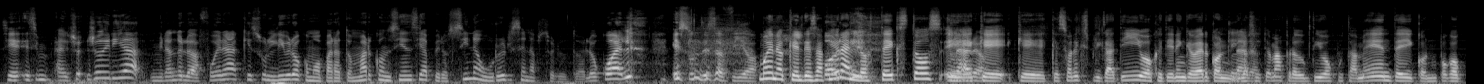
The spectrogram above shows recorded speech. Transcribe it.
Sí, eh, yo, diría, mirándolo de afuera, que es un libro como para tomar conciencia, pero sin aburrirse en absoluto, lo cual es un desafío. Bueno, que el desafío eran los textos eh, que, que, son explicativos, que tienen que ver con los sistemas productivos justamente y con un poco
